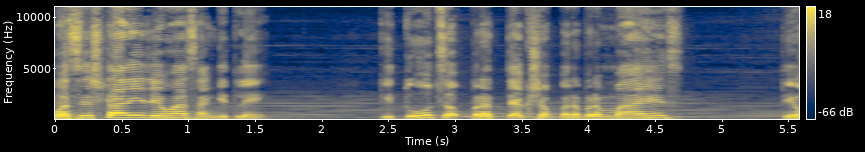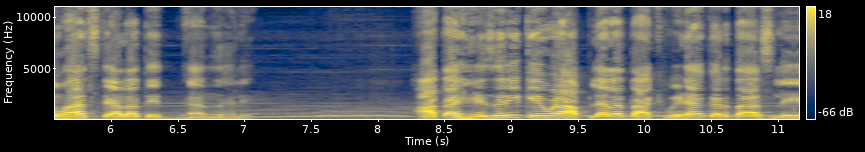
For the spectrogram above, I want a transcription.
वसिष्ठाने जेव्हा सांगितले की तूच प्रत्यक्ष परब्रह्म आहेस तेव्हाच त्याला ते ज्ञान झाले. आता हे जरी केवळ आपल्याला दाखविण्याकरता असले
